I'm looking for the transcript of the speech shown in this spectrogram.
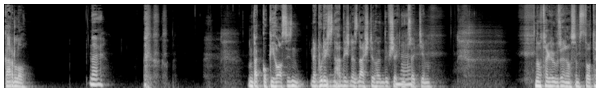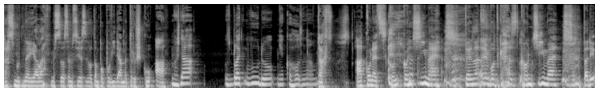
Karlo. Ne. no tak Kokyho asi nebudeš znát, když neznáš tyhle ty všechny ne. předtím. No tak dobře, no jsem z toho teda smutný, ale myslel jsem si, že si o tom popovídáme trošku a... Možná z Blackwoodu někoho znám. Tak a konec, kon, končíme. Tenhle ten podcast končíme. Tady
